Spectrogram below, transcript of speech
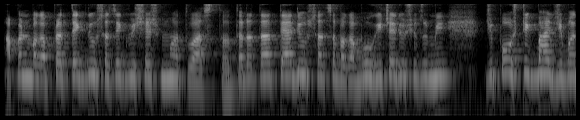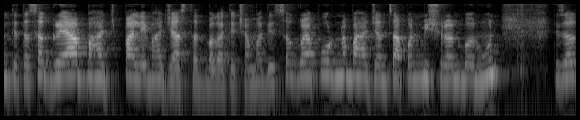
आपण बघा प्रत्येक दिवसाचं एक विशेष महत्त्व असतं. तर आता त्या दिवसाचं बघा भोगीच्या दिवशी तुम्ही जी पौष्टिक भाजी बनते तर सगळ्या भाज पालेभाज्या असतात बघा त्याच्यामध्ये. सगळ्या पूर्ण भाज्यांचं आपण मिश्रण बनवून त्याचं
